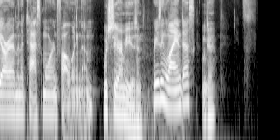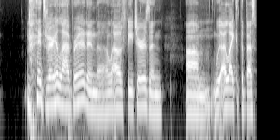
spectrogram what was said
CRM and the task more and following them. Which CRM are you using? We're using LionDesk. Okay. it's very elaborate and uh, a lot of features and um, we, i like it the best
